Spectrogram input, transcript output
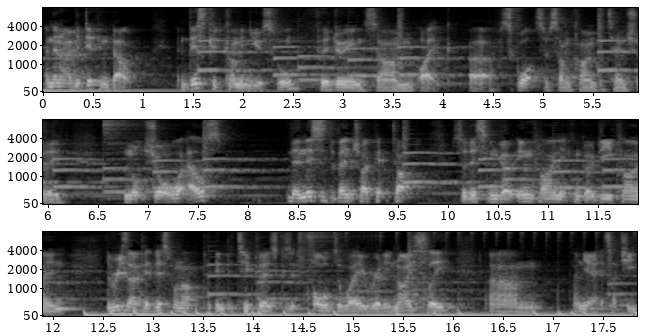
And then I have a dipping belt. And this could come in useful for doing some like uh, squats of some kind potentially. Not sure what else. Then this is the bench I picked up. So this can go incline, it can go decline. The reason I picked this one up in particular is because it folds away really nicely. Um, and yeah, it's actually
